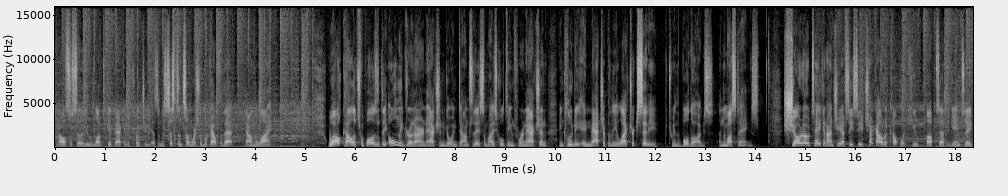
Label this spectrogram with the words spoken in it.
and also said that he would love to get back into coaching as an assistant somewhere, so look out for that down the line. Well, college football isn't the only gridiron action going down today. Some high school teams were in action, including a matchup in the Electric City between the Bulldogs and the Mustangs. Choteau taking on GFCC. Check out a couple of cute pups at the game today.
